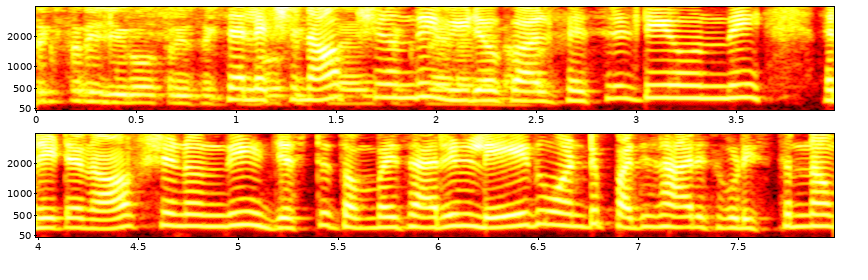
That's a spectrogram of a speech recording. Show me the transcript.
Six three zero three six selection option ఉంది. వీడియో కాల్ ఫెసిలిటీ ఉంది రిటర్న్ ఆప్షన్ ఉంది. జస్ట్ తొంభై సారీలు లేదు అంటే పది సారీస్ కూడా ఇస్తున్నాం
